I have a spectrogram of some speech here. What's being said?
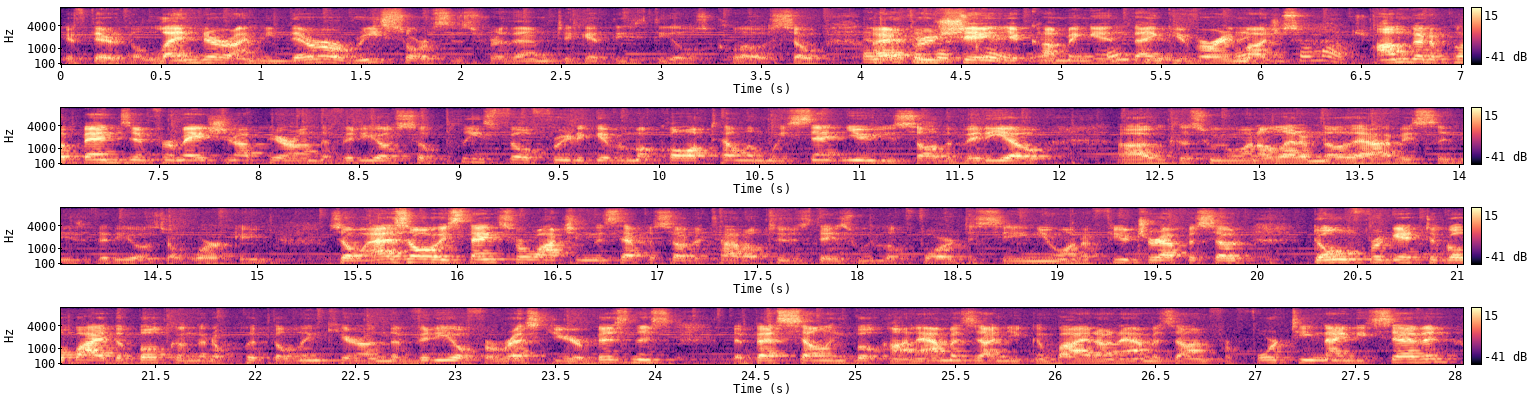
if they're the lender. I mean, there are resources for them to get these deals closed. So And I, I appreciate you coming in. Thank Thank, you. you. very Thank much. you so much. I'm going to put Ben's information up here on the video, so please feel free to give him a call. Tell them we sent you. You saw the video uh, because we want to let them know that obviously these videos are working. So as always, thanks for watching this episode of Title Tuesdays. We look forward to seeing you on a future episode. Don't forget to go buy the book. I'm going to put the link here on the video for Rescue Your Business, the best-selling book on Amazon. You can buy it on Amazon for $14.97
